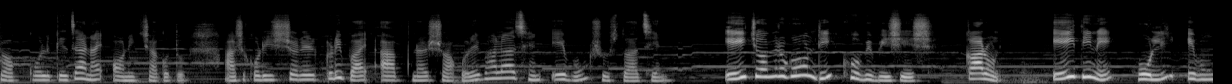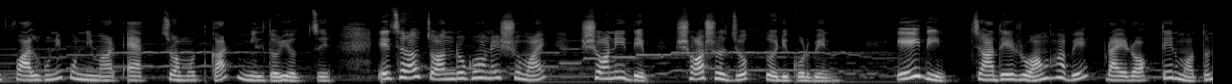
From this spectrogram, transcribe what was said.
সকলকে জানায় অনেক স্বাগত। আশা করি ঈশ্বরের কৃপায় আপনার সকলে ভালো আছেন এবং সুস্থ আছেন। এই চন্দ্রগ্রহণটি খুবই বিশেষ, কারণ এই দিনে হোলি এবং ফাল্গুনী পূর্ণিমার এক চমৎকার মিল তৈরি হচ্ছে। এছাড়াও চন্দ্রগ্রহণের সময় শনিদেব সসযোগ তৈরি করবেন। এই দিন চাঁদের রং হবে প্রায় রক্তের মতন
